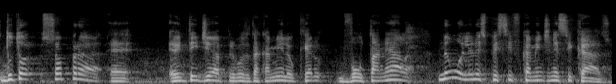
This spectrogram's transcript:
Doutor, só para. É, eu entendi a pergunta da Camila, eu quero voltar nela, não olhando especificamente nesse caso.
